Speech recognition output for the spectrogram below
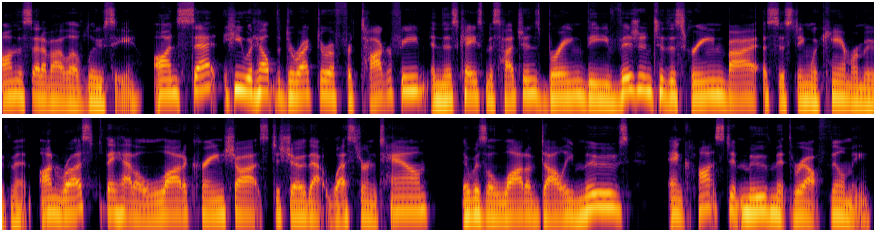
on the set of I Love Lucy. On set, he would help the director of photography, in this case, Miss Hutchins, bring the vision to the screen by assisting with camera movement. On Rust, they had a lot of crane shots to show that Western town. There was a lot of dolly moves and constant movement throughout filming,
